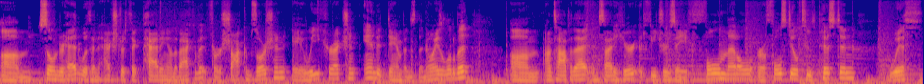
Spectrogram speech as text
um, cylinder head with an extra thick padding on the back of it for shock absorption, AOE correction, and it dampens the noise a little bit. Um, on top of that, inside of here, it features a full metal or a full steel tooth piston with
